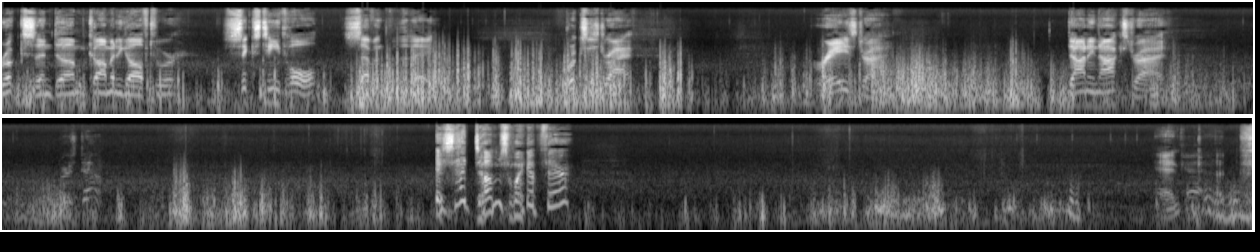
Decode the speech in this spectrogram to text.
Brooks and Dumb Comedy Golf Tour. 16th hole, 7th of the day. Brooks's Drive. Ray's Drive. Donnie Knox Drive. Where's Dumb? Is that Dumb's way up there? And Okay.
